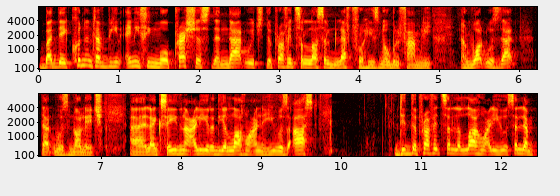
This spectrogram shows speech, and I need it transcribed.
But they couldn't have been anything more precious than that which the Prophet ﷺ left for his noble family. And what was that? That was knowledge. Uh, like Sayyidina Ali radiallahu anhu, he was asked, Did the Prophet ﷺ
